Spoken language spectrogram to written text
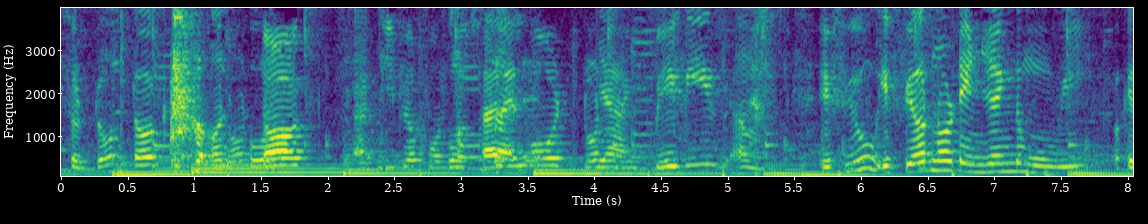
so don't talk on Don't phone talk. Uh, keep your phones Phone on silent silent. mode. Don't Yeah. bring babies. um, if you if you're not enjoying the movie okay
